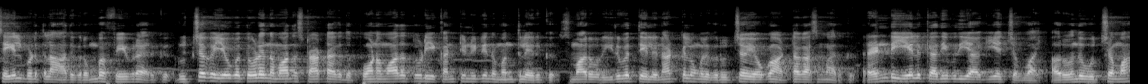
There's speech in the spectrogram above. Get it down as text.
செயல்படுத்தலாம். அதுக்கு ரொம்ப ஃபேவரா இருக்கு. ருச்சக யோகத்தோட இந்த மாதம் ஸ்டார்ட் ஆகுது. போன மாதத்துடைய கண்டினியூட்டி இந்த மந்த்ல இருக்கு. சுமார் ஒரு இருபத்தேழு நாட்கள் உங்களுக்கு ருச்ச யோகம் அட்டகாசமா இருக்கு. ரெண்டு ஏழுக்கு அதிபதியாகிய செவ்வாய். அவர் வந்து உச்சமா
